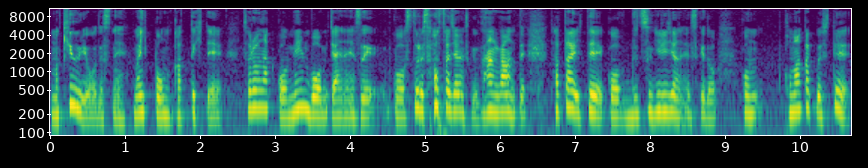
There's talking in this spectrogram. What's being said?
まあ、きゅうりをですね、まあ、1本買ってきてそれをなんかこう綿棒みたいなやつでこうストレス発散じゃないですけどガンガンって叩いてこうぶつ切りじゃないですけどこう細かくして、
